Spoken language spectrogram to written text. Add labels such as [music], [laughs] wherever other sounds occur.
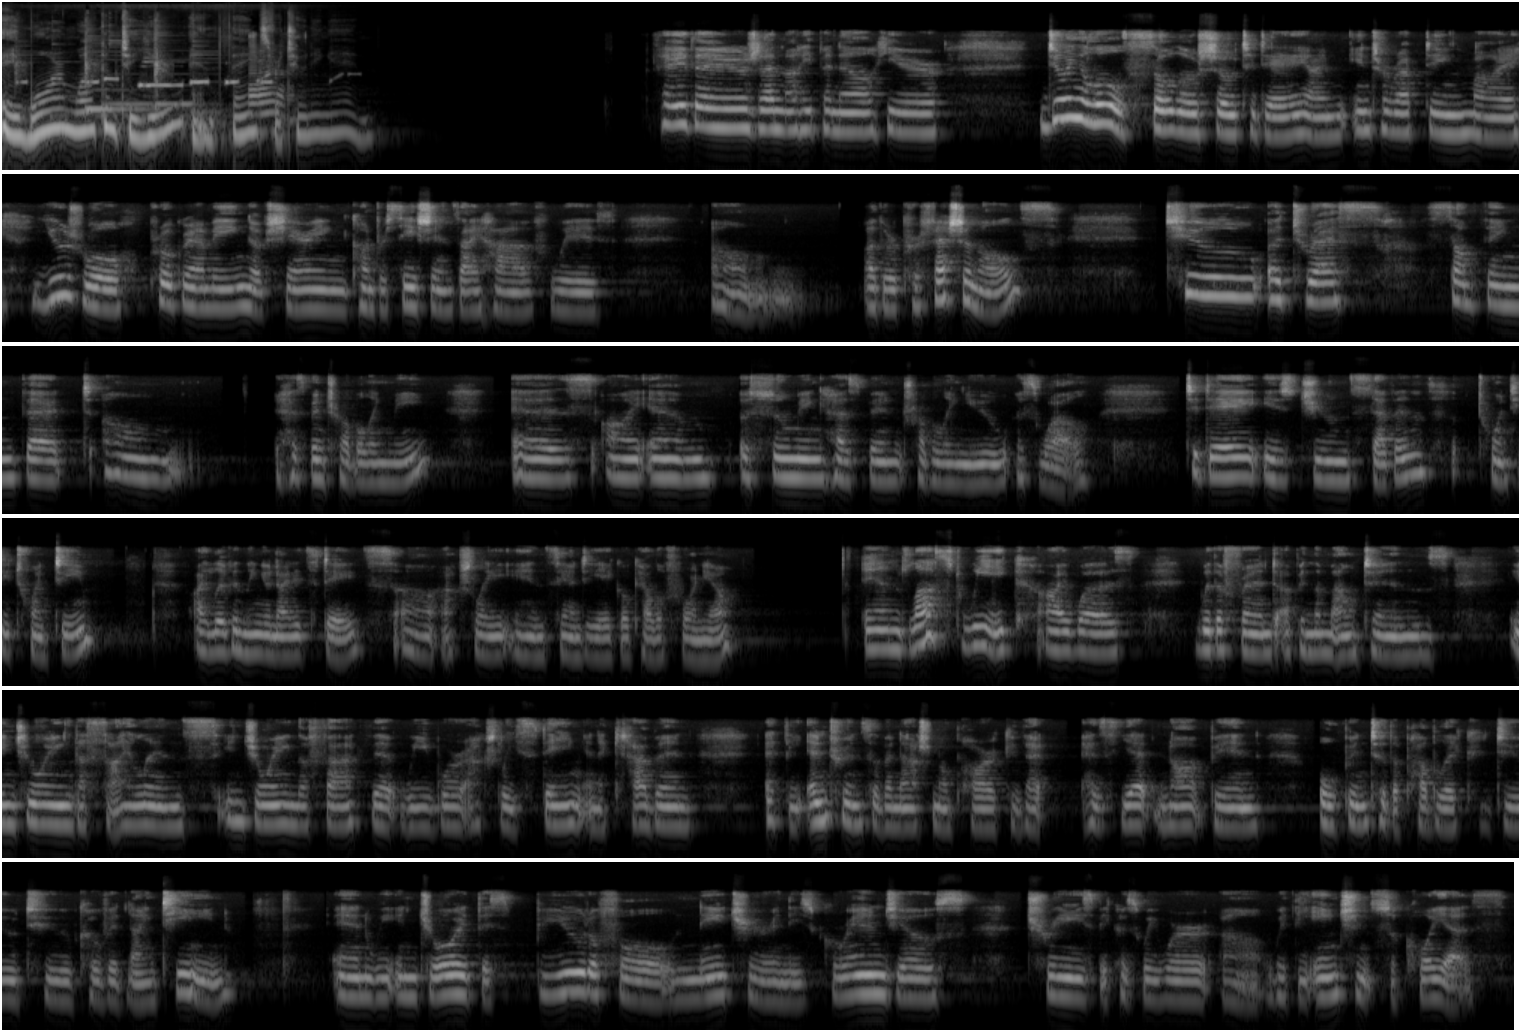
A warm welcome to you, and thanks for tuning in. Hey there, Jeanne Marie Paynel here. Doing a little solo show today. I'm interrupting my usual programming of sharing conversations I have with um, other professionals to address something that um, has been troubling me, as I am assuming has been troubling you as well. Today is June 7th, 2020. I live in the United States, uh, actually in San Diego, California. And last week I was with a friend up in the mountains, enjoying the silence, enjoying the fact that we were actually staying in a cabin at the entrance of a national park that has yet not been open to the public due to COVID 19. And we enjoyed this beautiful nature and these grandiose trees because we were uh, with the ancient sequoias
